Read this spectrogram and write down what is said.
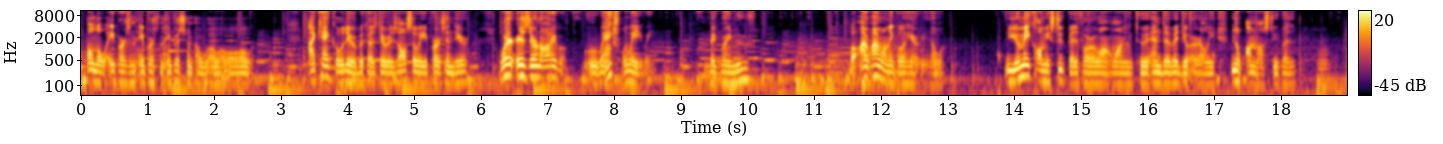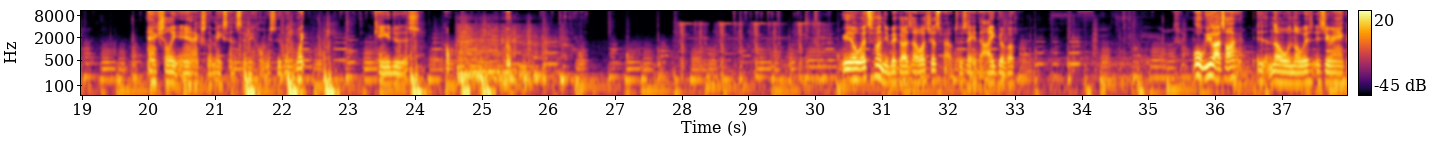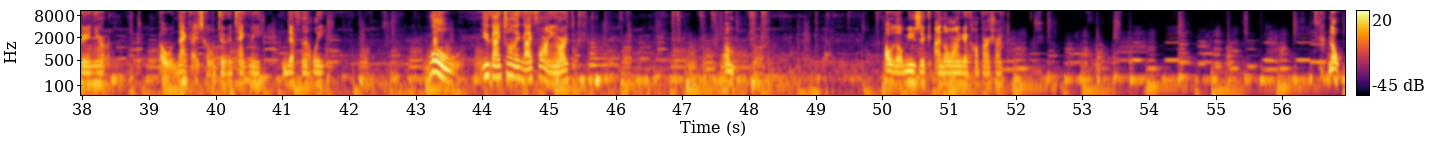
Oh no, a person, a person, a person. Oh, oh, oh, oh, oh. I can't go there because there is also a person there. Where is there not a... Ooh, actually, wait, wait. Big brain move. But I, I want to go here, you know. You may call me stupid for want, wanting to end the video early. No, I'm not stupid. Actually, it actually makes sense if you call me stupid. Wait. Can you do this? Oh. Oh. You know, it's funny because I was just about to say that I give up. Whoa, you it? No, no, is, is there a hacker in here? Oh, that guy's going to attack me, definitely. Whoa! You guys saw the guy flying, right? Um. Oh, no, music. I don't want to get copyright striked. No.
